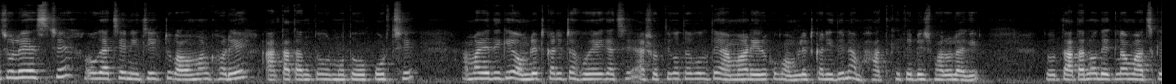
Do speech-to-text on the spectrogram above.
ইন্দ্র চলে এসছে। ও গেছে নিচে একটু বাবা মার ঘরে, আর তাতান্ত ওর মতো ও পড়ছে। আমার এদিকে অমলেট কারিটা হয়ে গেছে। আর সত্যি কথা বলতে আমার এরকম অমলেট কারি দিয়ে না ভাত খেতে বেশ ভালো লাগে। তো তাতানো দেখলাম আজকে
